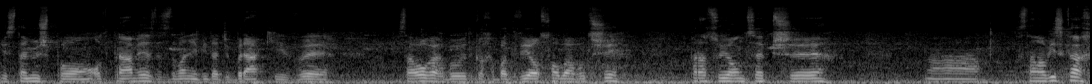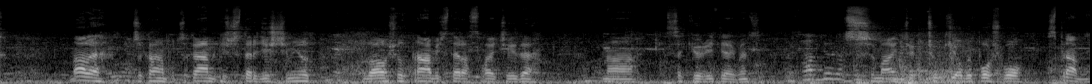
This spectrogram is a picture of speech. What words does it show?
Jestem już po odprawie. Zdecydowanie widać braki w załogach. Były tylko chyba dwie osoby albo trzy pracujące przy stanowiskach. No ale poczekałem, poczekałem jakieś 40 minut. Udało się odprawić. Teraz słuchajcie, idę na security, jak więc trzymajcie kciuki, oby poszło sprawnie.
